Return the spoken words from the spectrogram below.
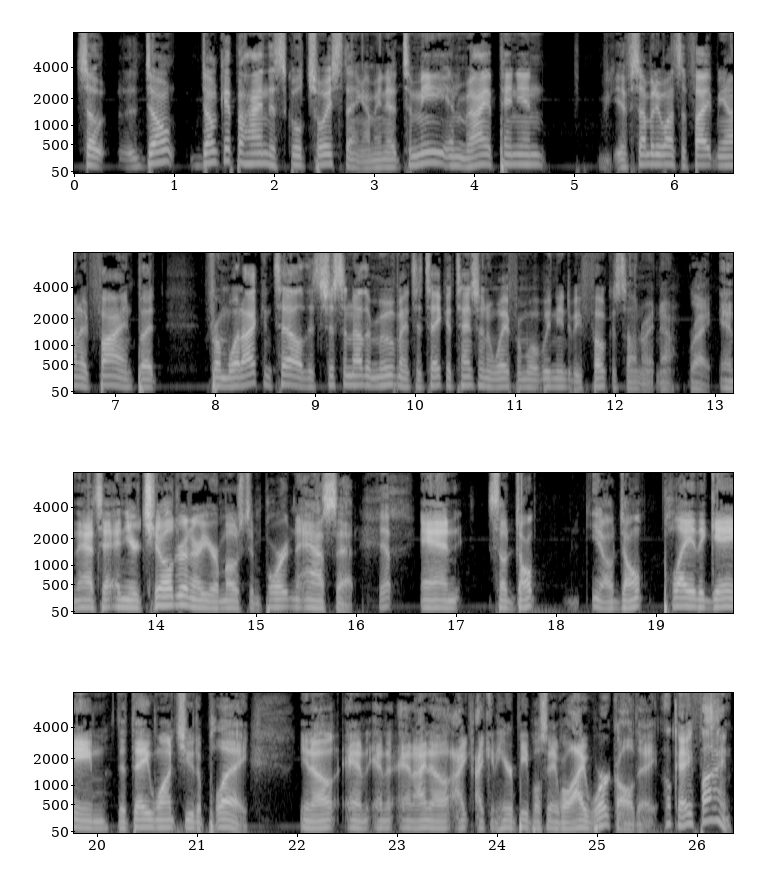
So don't don't get behind the school choice thing. I mean, it, to me, in my opinion, if somebody wants to fight me on it, fine. But from what I can tell, it's just another movement to take attention away from what we need to be focused on right now. Right. And that's it. And your children are your most important asset. Yep. And so don't you know, don't play the game that they want you to play. You know, and and, and I know I, I can hear people saying, Well, I work all day. Okay, fine.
